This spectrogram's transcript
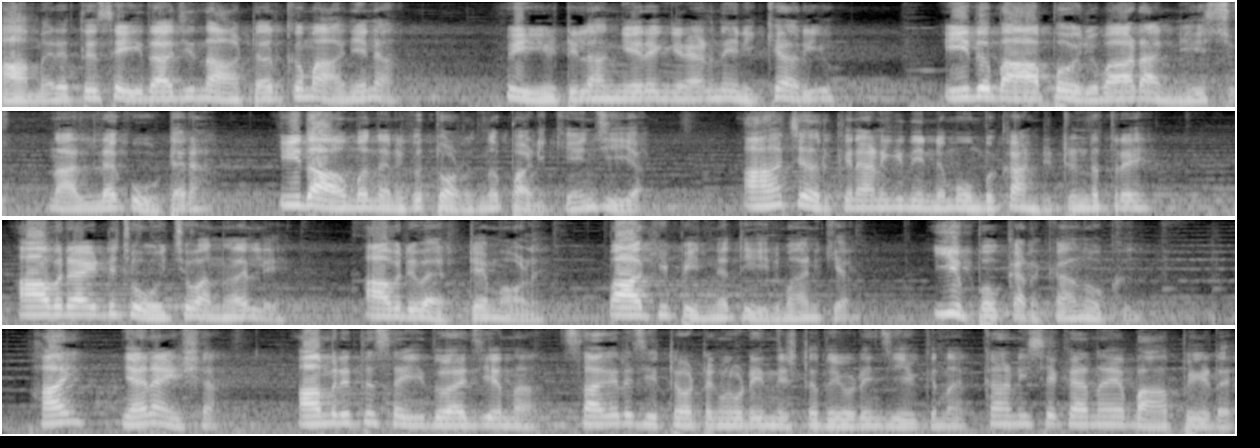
അമരത്ത് സെയ്താജി നാട്ടുകാർക്ക് മാന്യനാ. വീട്ടിൽ അങ്ങേരെങ്ങനെയാണെന്ന് എനിക്കറിയൂ. ഇത് ബാപ്പ ഒരുപാട് അന്വേഷിച്ചു. നല്ല കൂട്ടരാ. ഇതാവുമ്പോ നിനക്ക് തുടർന്ന് പഠിക്കുകയും ചെയ്യാം. ആ ചെറുക്കനാണെങ്കിൽ നിന്നെ മുമ്പ് കണ്ടിട്ടുണ്ടത്രേ. അവരായിട്ട് ചോദിച്ചു വന്നതല്ലേ? അവർ വരട്ടെ മോളെ. ബാക്കി പിന്നെ തീരുമാനിക്കാം. ഈ ഇപ്പോ കിടക്കാൻ നോക്ക്. ഹായ് ഞാൻ ഐഷ അമൃത് സൈദ്വാജി എന്ന സകല ചിറ്റോട്ടങ്ങളുടെയും നിഷ്ഠതയോടെയും ജീവിക്കുന്ന കണിശക്കാരനായ ബാപ്പയുടെ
